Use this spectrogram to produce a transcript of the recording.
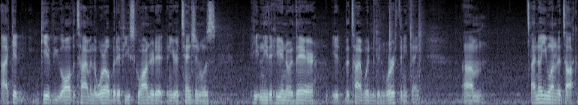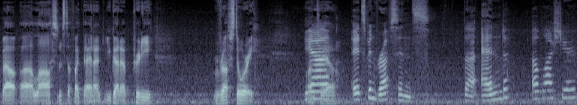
I could give you all the time in the world, but if you squandered it and your attention was he- neither here nor there, you, the time wouldn't have been worth anything. Um, I know you wanted to talk about uh, loss and stuff like that, and I, you got a pretty rough story. yeah, it's been rough since the end of last year.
